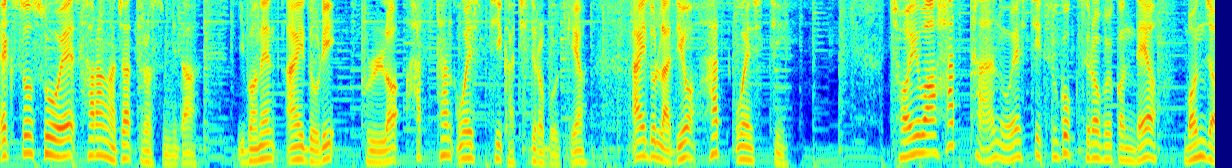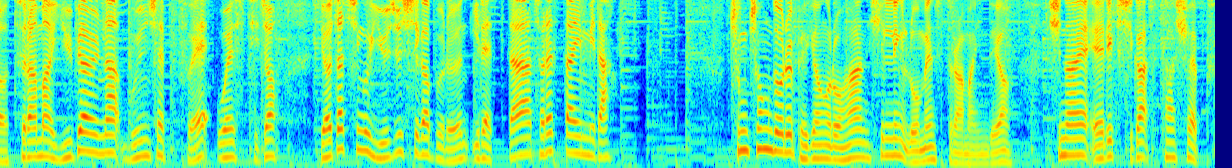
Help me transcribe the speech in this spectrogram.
엑소 수호의 사랑하자 들었습니다. 이번엔 아이돌이 불러 핫한 OST 같이 들어볼게요. 아이돌 라디오 핫 OST. 저희와 핫한 OST 두 곡 들어볼 건데요. 먼저 드라마 유별나 문셰프의 OST죠. 여자친구 유주 씨가 부른 이랬다 저랬다입니다. 충청도를 배경으로 한 힐링 로맨스 드라마인데요. 신화의 에릭 씨가 스타 셰프,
